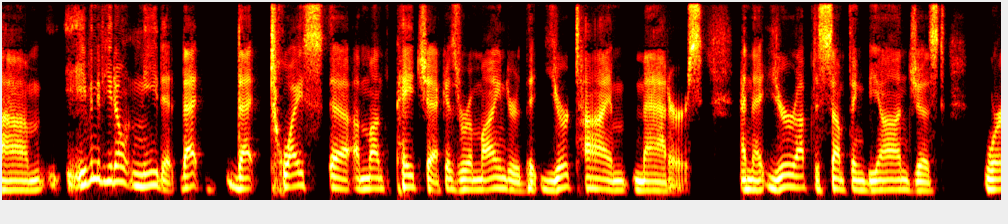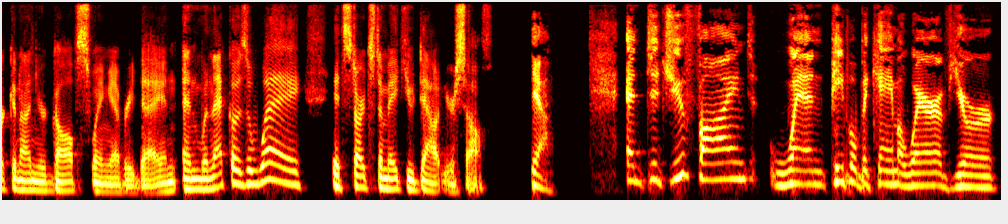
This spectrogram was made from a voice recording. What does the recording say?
um, even if you don't need it, that that twice uh, a month paycheck is a reminder that your time matters and that you're up to something beyond just working on your golf swing every day. And and when that goes away, it starts to make you doubt yourself. Yeah. And did you find when people became aware of your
